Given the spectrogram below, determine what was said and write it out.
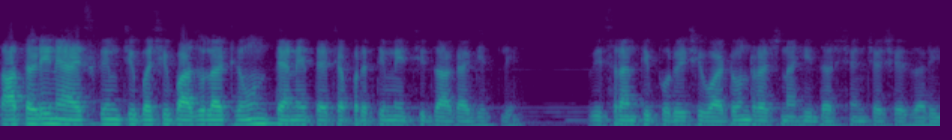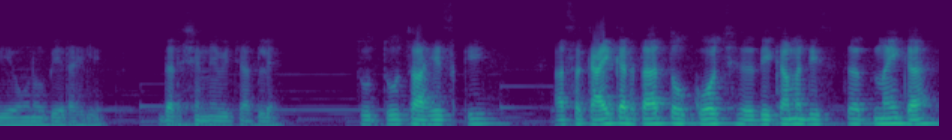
तातडीने आईस्क्रीमची बशी बाजूला ठेवून त्याने त्याच्या प्रतिमेची जागा घेतली. विश्रांती पुरेशी वाटून रचना ही दर्शनच्या शेजारी येऊन उभी राहिली. दर्शनने विचारले तू तूच आहेस की? असं काय करता? तो कोच रिकामा दिसत नाही का?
